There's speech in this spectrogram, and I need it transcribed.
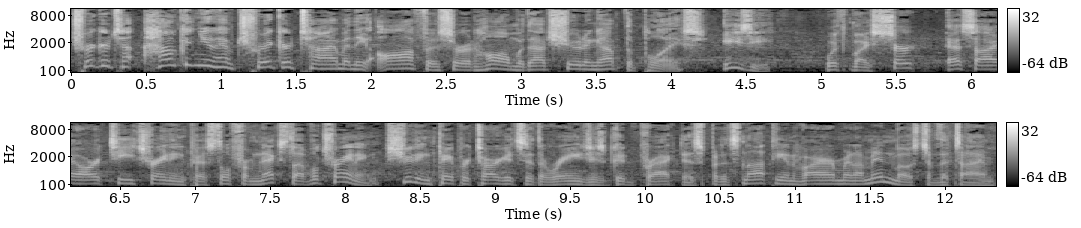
Trigger time? How can you have trigger time in the office or at home without shooting up the place? Easy. With my CERT SIRT training pistol from Next Level Training. Shooting paper targets at the range is good practice, but it's not the environment I'm in most of the time.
